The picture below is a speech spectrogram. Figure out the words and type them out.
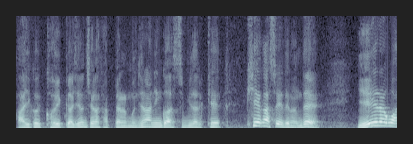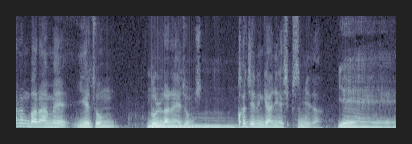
아 이거 거기까지는 제가 답변할 문제는 아닌 것 같습니다. 이렇게 피해 갔어야 되는데 예라고 하는 바람에 이게 좀 논란에 음. 좀 커지는 게 아닌가 싶습니다. 예.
